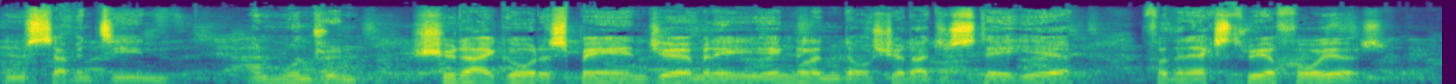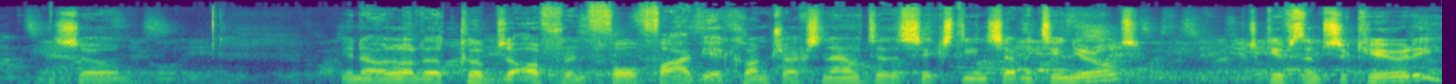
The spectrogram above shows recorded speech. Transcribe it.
who's 17 and wondering should I go to Spain, Germany, England, or should I just stay here for the next three or four years? So, you know, a lot of clubs are offering four, five year contracts now to the 16, 17 year olds, which gives them security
